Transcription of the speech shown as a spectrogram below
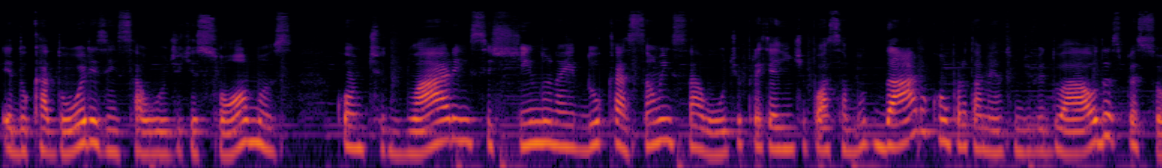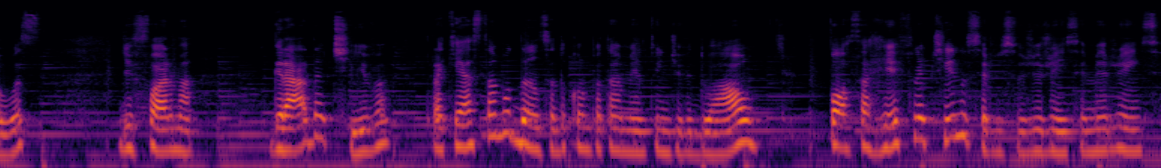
educadores em saúde que somos, continuar insistindo na educação em saúde para que a gente possa mudar o comportamento individual das pessoas de forma gradativa para que esta mudança do comportamento individual possa refletir nos serviços de urgência e emergência.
